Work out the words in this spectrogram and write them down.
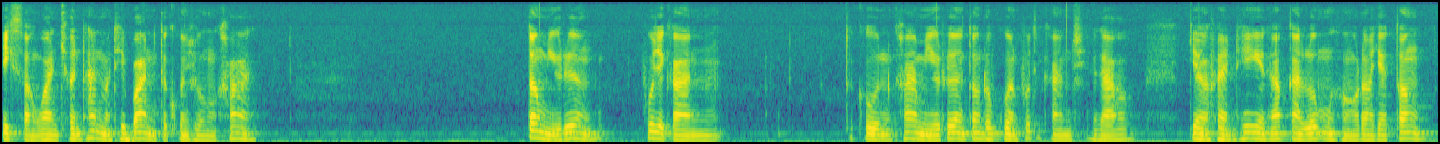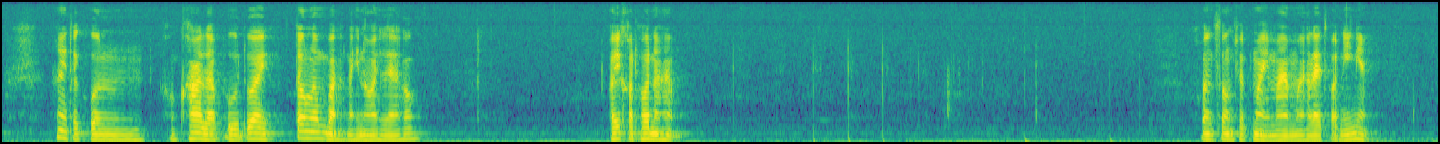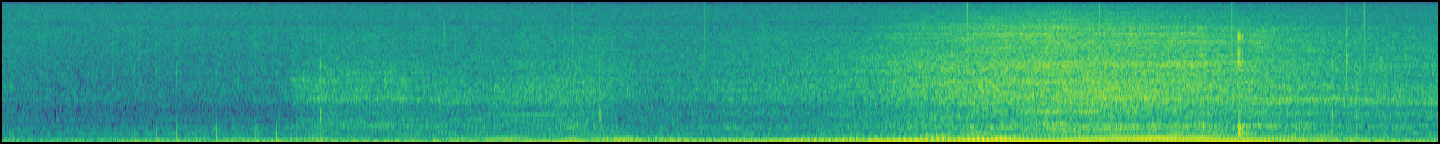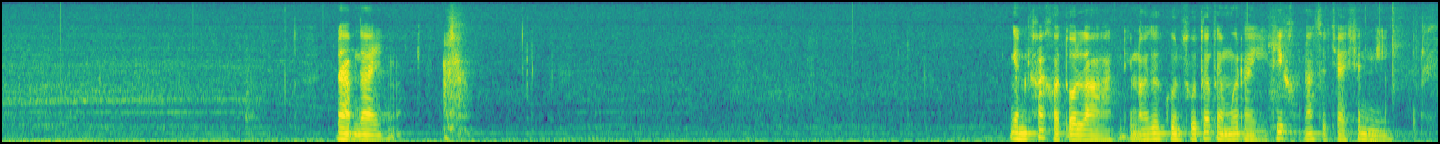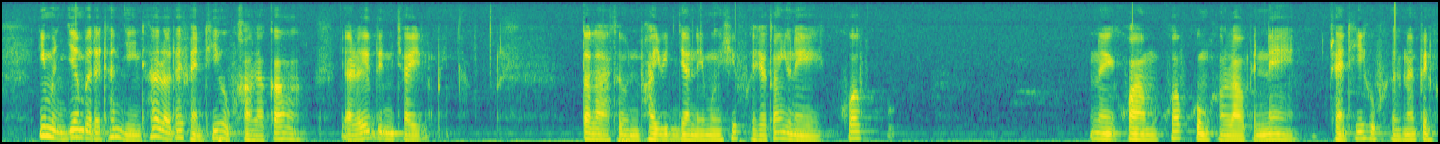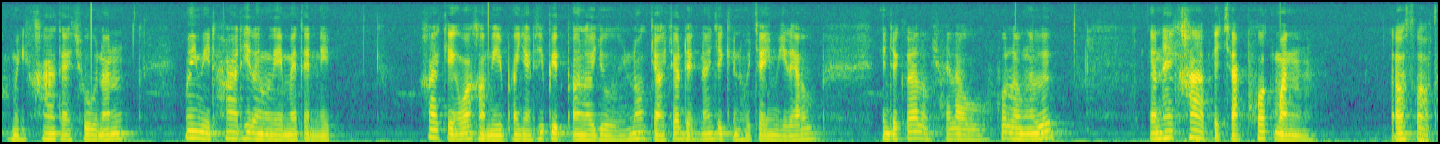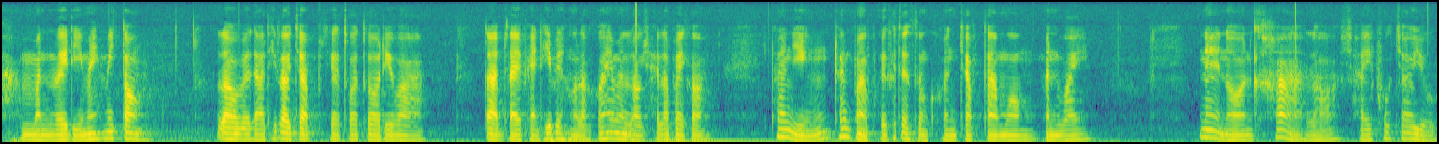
อีกสองวันเชิญท่านมาที่บ้านตระกูลชูของข้า ต้องมีเรื่องผู้จัดการตระกูลข้ามีเรื่องต้องรบกวนผู้จัดการเสียแล้วเกี่ยวกับแผนที่และการร่วมมือของเราจะต้องให้ตระกูลของข้ารับรู้ด้วยต้องลำบากหน่อยๆแล้วเอ้ยขอโทษนะครับ คนส่งจดหมายมามาอะไรตอนนี้เนี่ย บใดเงินค่าขอตัวลาเด็กน้อยตระกูลซูตั้งแต่เมื่อไหร่ที่เขาน่าสนใจเช่นนี้ นี่มันเยี่ยมไปเลยท่านหญิง ถ้าเราได้แผนที่หุบเขาแล้วก็ อย่ารีบดินใจตลาดสมุนไพรวิญญาณในเมืองชิฟเฟยจะต้องอยู่ในควบ ในความควบคุมของเราเป็นแน่ แผนที่หุบเขานั้นเป็นของมีค่าแต่ชูนั้น ไม่มีท่าที่ลังเลแม้แต่นิด ข้าเกรงว่าเขามีบางอย่างที่ปิดบังเราอยู่ นอกจากเจ้าเด็กนั้นจะกินหัวใจมีแล้ว ยังจะกล้าหลอกใช้เราพวกเรางั้นหรืองั้นให้ข้าไปจับพวกมัน แล้วสอบถามมันเลยดีไหมไม่ต้อง เราเวลาที่เราจับเจอตัวตัวดีว่าตราบใดแผนที่เป็นของเราก็ให้มันหลอกใช้เราไปก่อน ท่านหญิงท่านป่าเผยก็จะส่งคนจับตามองมันไว้ แน่นอนข้าเหรอใช้พวกเจ้าอยู่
